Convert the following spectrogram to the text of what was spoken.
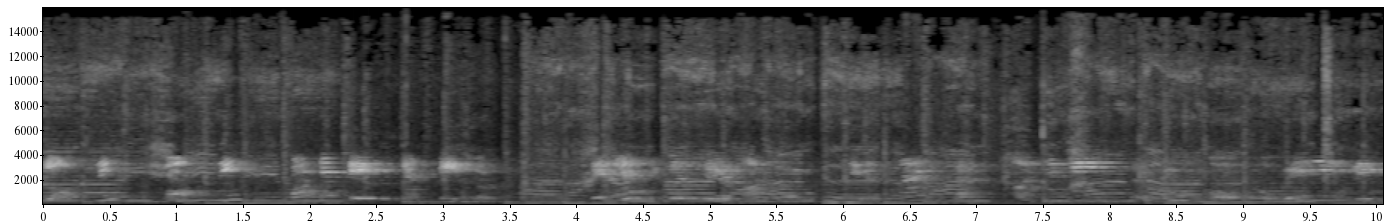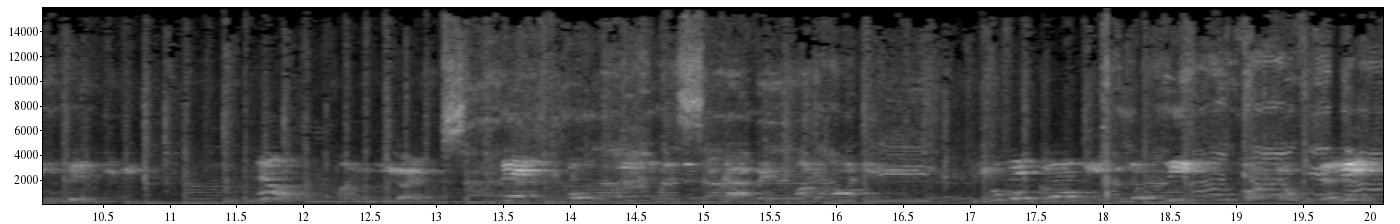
Flopsy, Mopsy, and Peter. They lived with their mother in a sandpit underneath the roof of a very big tree. Now, my dear, said old Mrs. Rabbit one morning, you may go into the woods or down the lake,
